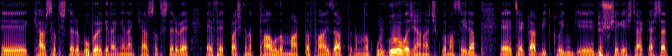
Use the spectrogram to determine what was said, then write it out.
e, kar satışları bu bölgeden gelen kar satışları ve e, FED Başkanı Powell'ın Mart'ta faiz artırımının uygun olacağını açıklamasıyla e, tekrar Bitcoin e, düşüşe geçti arkadaşlar.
